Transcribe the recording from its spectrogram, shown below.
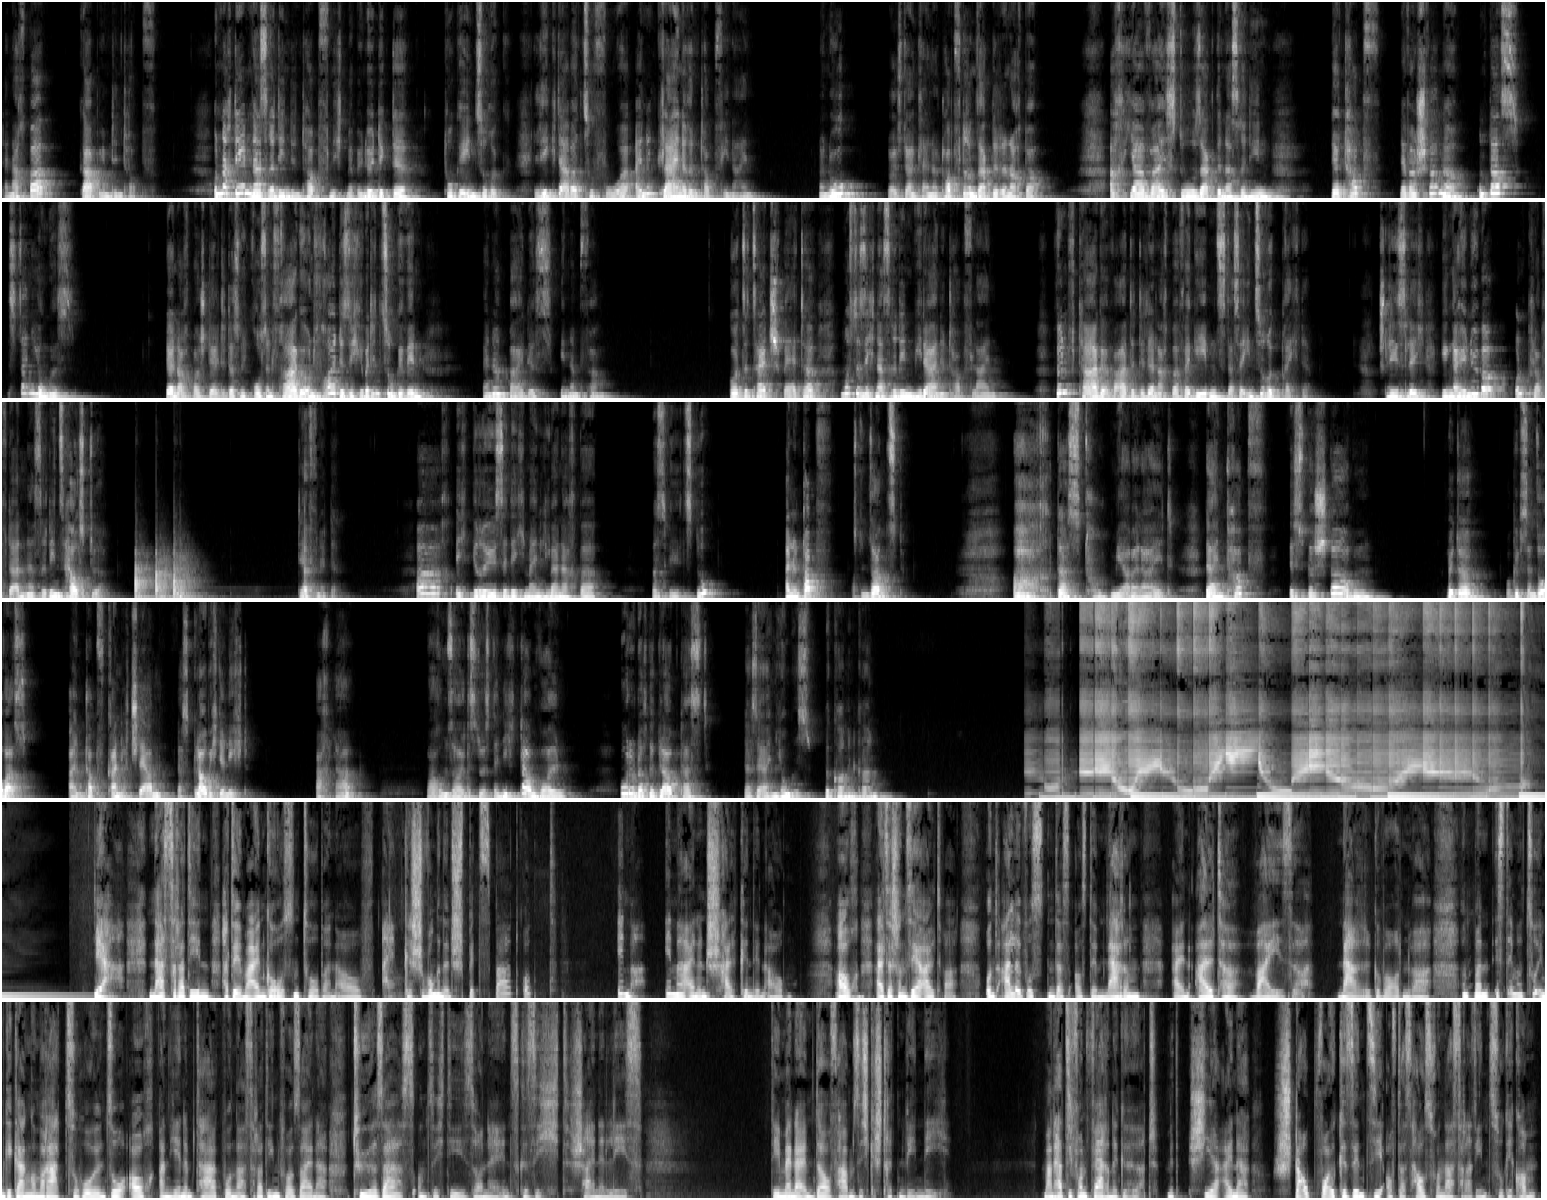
Der Nachbar gab ihm den Topf. Und nachdem Nasreddin den Topf nicht mehr benötigte, trug er ihn zurück, legte aber zuvor einen kleineren Topf hinein. Nanu, da ist ja ein kleiner Topf drin, sagte der Nachbar. Ach ja, weißt du, sagte Nasreddin, der Topf, der war schwanger, und das ist ein Junges. Der Nachbar stellte das nicht groß in Frage und freute sich über den Zugewinn. Er nahm beides in Empfang. Kurze Zeit später musste sich Nasreddin wieder einen Topf leihen. Fünf Tage wartete der Nachbar vergebens, dass er ihn zurückbrächte. Schließlich ging er hinüber und klopfte an Nasreddins Haustür. Der öffnete. Ach, ich grüße dich, mein lieber Nachbar. Was willst du? Einen Topf. Was denn sonst? Ach, das tut mir aber leid. Dein Topf ist gestorben. Bitte, wo gibt's denn sowas? Ein Topf kann nicht sterben, das glaube ich dir nicht. Ach ja? Warum solltest du es denn nicht glauben wollen, wo du doch geglaubt hast, dass er ein Junges bekommen kann? Ja, Nasradin hatte immer einen großen Turban auf, einen geschwungenen Spitzbart und immer, immer einen Schalk in den Augen. Auch als er schon sehr alt war, und alle wussten, dass aus dem Narren ein alter Weiser Narr geworden war, und man ist immer zu ihm gegangen, um Rat zu holen, so auch an jenem Tag, wo Nasradin vor seiner Tür saß und sich die Sonne ins Gesicht scheinen ließ. Die Männer im Dorf haben sich gestritten wie nie. Man hat sie von ferne gehört. Mit schier einer Staubwolke sind sie auf das Haus von Nasradin zugekommen.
